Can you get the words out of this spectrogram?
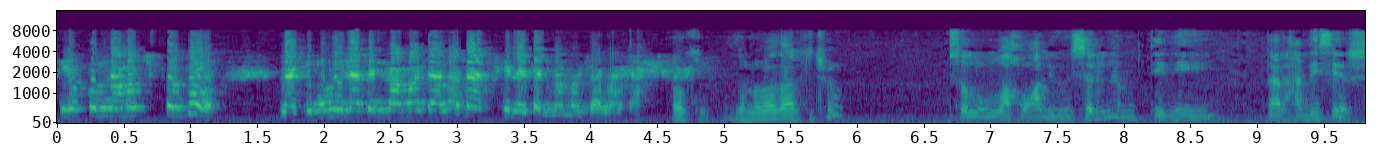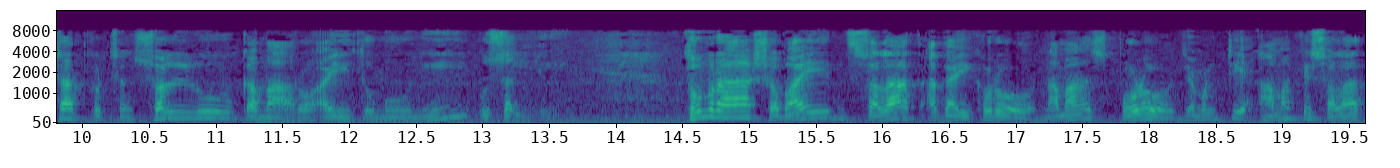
সেরকম নামাজ পড়ব? নাকি মহিলাদের নামাজ আলাদা আর ছেলেদের নামাজ আলাদা? ওকে ধন্যবাদ। আর কিছু? সাল্লাহ আলী ওসাল্লাম তিনি তার হাদিসে এরশাদ করছেন সল্লু কামার আই তুমুনি উসাল্লি। তোমরা সবাই সালাত আদায় করো নামাজ পড়ো যেমনটি আমাকে সালাত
